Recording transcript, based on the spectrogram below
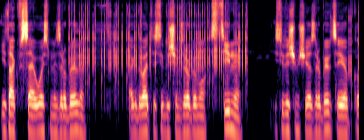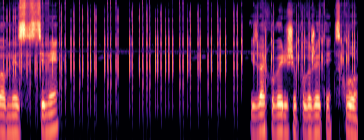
І так, все, ось ми зробили. Так, давайте слідуючим зробимо стіни. І слідуючим, що я зробив, це я обклав низ стіни. І зверху вирішив положити скло.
